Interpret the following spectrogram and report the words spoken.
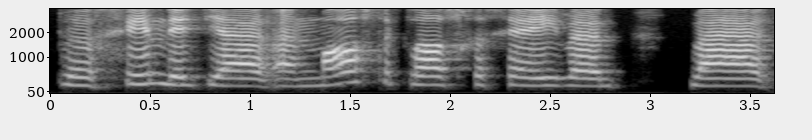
begin dit jaar een masterclass gegeven waar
